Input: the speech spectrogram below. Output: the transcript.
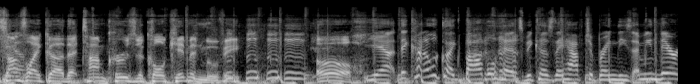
Sounds Yeah. like uh, that Tom Cruise Nicole Kidman movie. oh, Yeah, they kind of look like bobbleheads because they have to bring these. I mean, they're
